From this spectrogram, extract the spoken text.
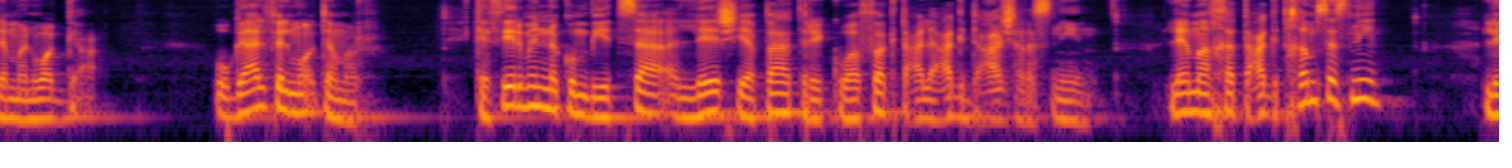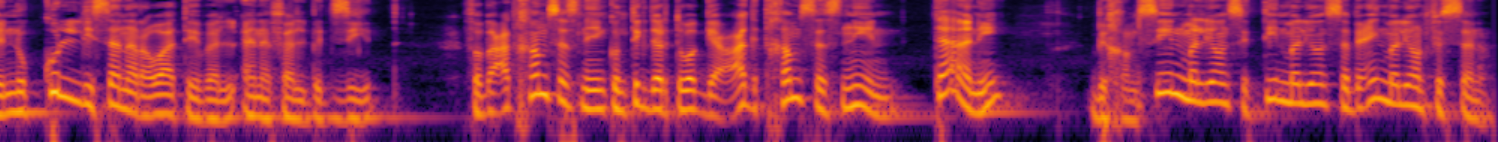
لما نوقع. وقال في المؤتمر كثير منكم بيتساءل ليش يا باتريك وافقت على عقد عشر سنين؟ ليه ما أخذت عقد خمس سنين؟ لأنه كل سنة رواتب ال NFL بتزيد. فبعد خمس سنين كنت تقدر توقع عقد خمس سنين تاني ب 50 مليون 60 مليون 70 مليون في السنة.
